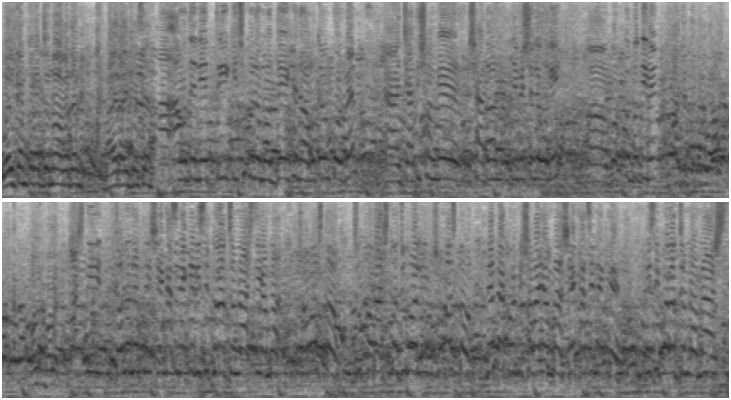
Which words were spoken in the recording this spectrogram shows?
ওয়েলকাম করার জন্য আমাদের ভাইরা এসেছে। আমাদের নেত্রী কিছুক্ষণের মধ্যে এখানে অবতরণ করবেন। জাতিসংঘের সাধারণ অধিবেশনে উনি বক্তব্য দিবেন। আসছি জননেত্রী শেখ হাসিনাকে রিসিভ করার জন্য আসছি আমরা। সমস্ত যুক্তরাষ্ট্র যুবলীগ সমস্ত নেতাকর্মী সবাই আমরা শেখ হাসিনাকে রিসিভ করার জন্য আমরা আসছি।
